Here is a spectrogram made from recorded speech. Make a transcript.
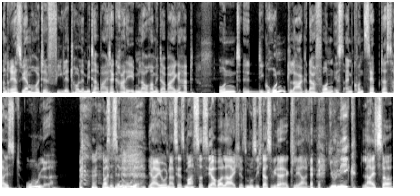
Andreas, wir haben heute viele tolle Mitarbeiter, gerade eben Laura mit dabei gehabt. Und äh, die Grundlage davon ist ein Konzept, das heißt ULE. Was ist denn ULE? ja, Jonas, jetzt machst du es dir aber leicht. Jetzt muss ich das wieder erklären. Unique Leister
